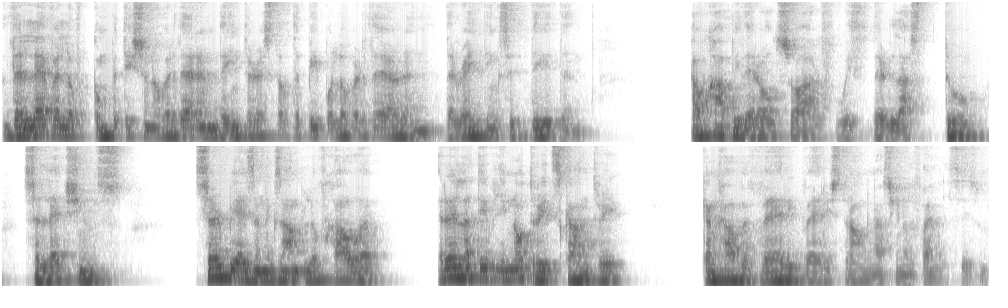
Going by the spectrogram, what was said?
the level of competition over there and the interest of the people over there and the ratings it did and how happy they also are with their last two selections. Serbia is an example of how a relatively not rich country can have a very, very strong national final season.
